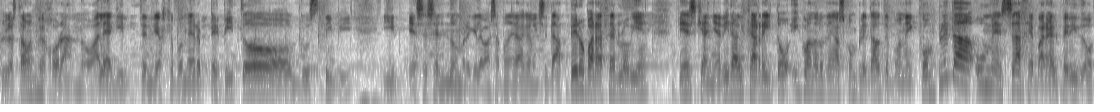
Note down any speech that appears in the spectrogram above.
lo estamos mejorando, ¿vale? Aquí tendrías que poner Pepito Gustipi y ese es el nombre que le vas a poner a la camiseta. Pero para hacerlo bien, tienes que añadir al carrito y cuando lo tengas completado te pone completa un mensaje para el pedido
